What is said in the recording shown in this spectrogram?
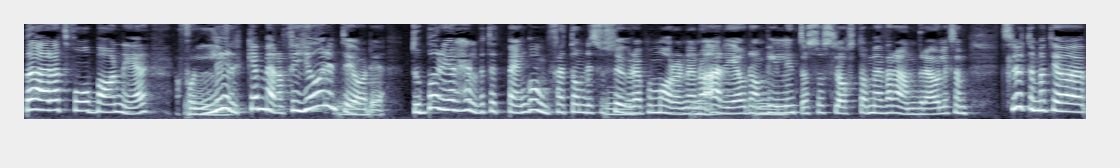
bära två barn ner, jag får lirka med dem, för gör inte jag det då börjar helvetet på en gång för att de blir så sura på morgonen och arga och de vill inte och så slåss de med varandra. Och liksom, det slutar med att jag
